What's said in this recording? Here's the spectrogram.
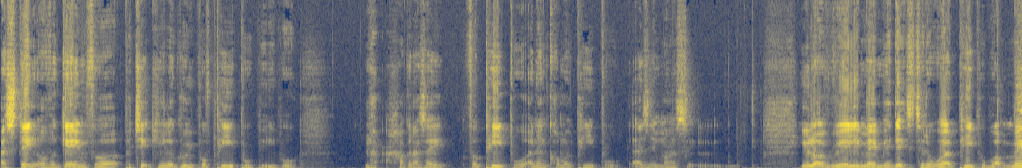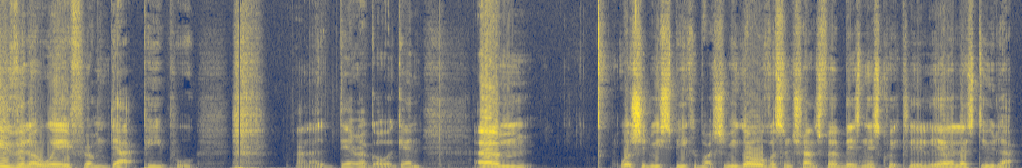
a state of a game for a particular group of people. People, how can I say for people and then common people, as in my you lot really made me addicted to the word people. But moving away from that, people, and there I go again. Um, what should we speak about? Should we go over some transfer business quickly? Yeah, let's do that.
